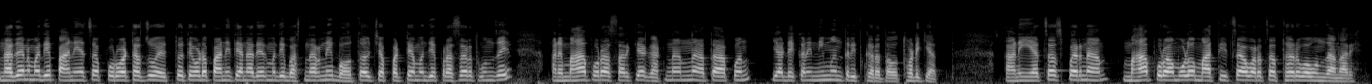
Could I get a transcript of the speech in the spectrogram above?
नद्यांमध्ये पाण्याचा पुरवठा जो आहे तो तेवढं पाणी त्या नद्यांमध्ये बसणार नाही भोवतालच्या पट्ट्यामध्ये प्रसारित होऊन जाईल. आणि महापुरासारख्या घटनांना आता आपण या ठिकाणी निमंत्रित करत आहोत थोडक्यात. आणि याचाच परिणाम महापुरामुळं मातीचा वरचा थर वाहून जाणार आहे.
